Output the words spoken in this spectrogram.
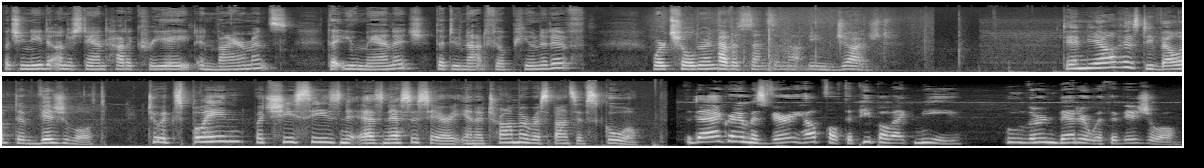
but you need to understand how to create environments that you manage that do not feel punitive where children have a sense of not being judged. Danielle has developed a visual to explain what she sees as necessary in a trauma responsive school. The diagram is very helpful to people like me who learn better with a visual.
